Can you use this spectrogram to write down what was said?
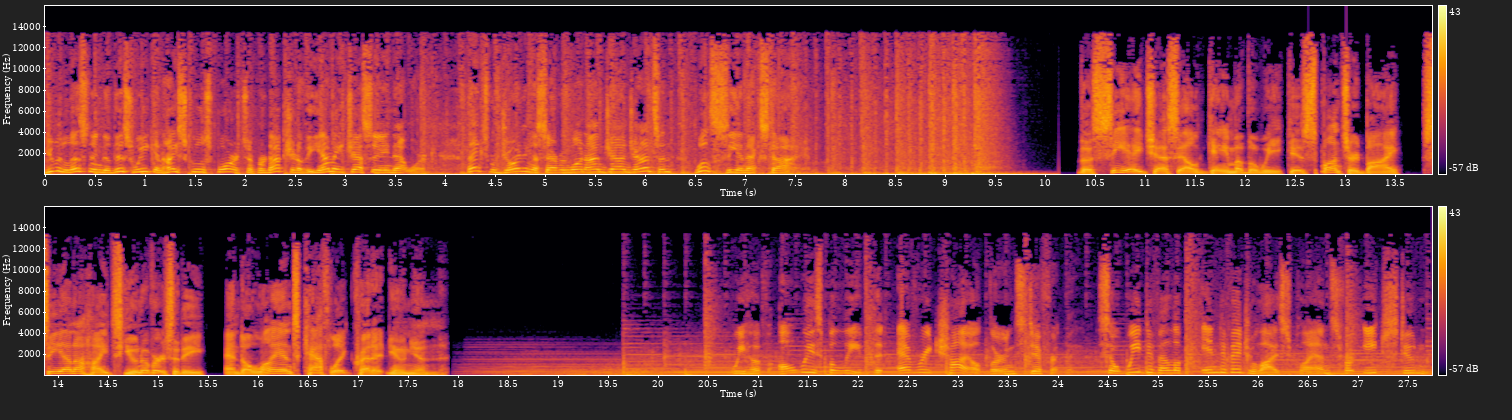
You've been listening to This Week in High School Sports, a production of the MHSAA Network. Thanks for joining us, everyone. I'm John Johnson. We'll see you next time. The CHSL Game of the Week is sponsored by Siena Heights University and Alliance Catholic Credit Union. We have always believed that every child learns differently, so we develop individualized plans for each student.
